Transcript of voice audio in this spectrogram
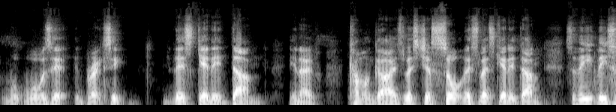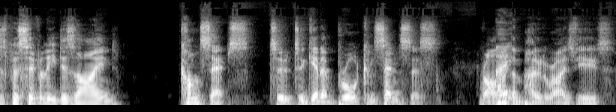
what was it brexit let's get it done you know come on, guys, let's just sort this, let's get it done. So the, these are specifically designed concepts to, to get a broad consensus rather I, than polarized views.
